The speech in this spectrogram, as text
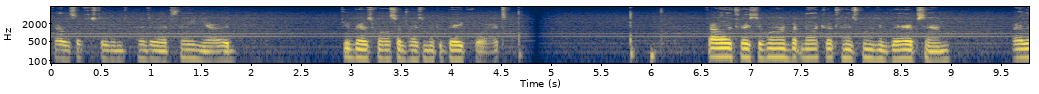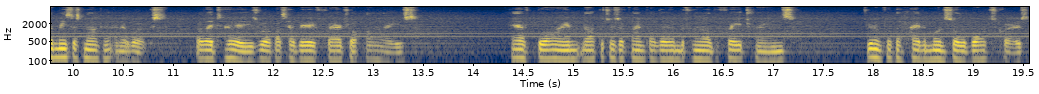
fairly self-esteem and turns into a train yard. Jim grabs Fossil and tries to make a break for it. Fowler tries to run, but Knockout transforms and grabs him. Fowler meets us Knockout and it works. Well, I tell you, these robots have very fragile eyes. Half blind, Naka tries to find Father in between all the freight trains, driven for the height amongst all the boxcars.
